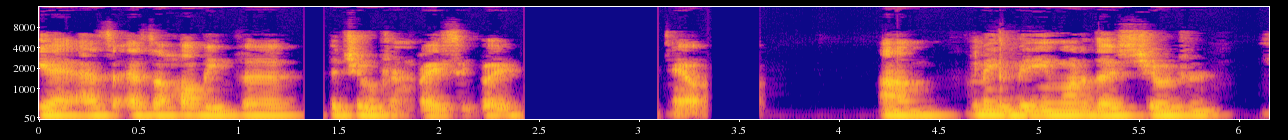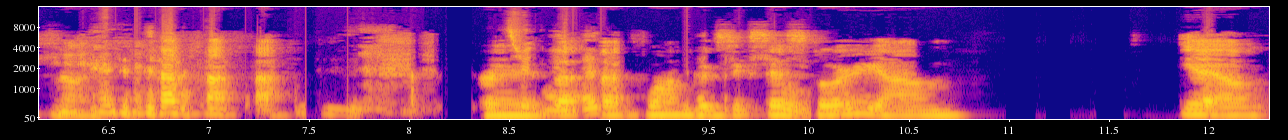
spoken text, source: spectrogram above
yeah as as a hobby for the children basically. Yeah. Um, me being one of those children. No. so that, that's one good success story. Um, yeah, I've,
